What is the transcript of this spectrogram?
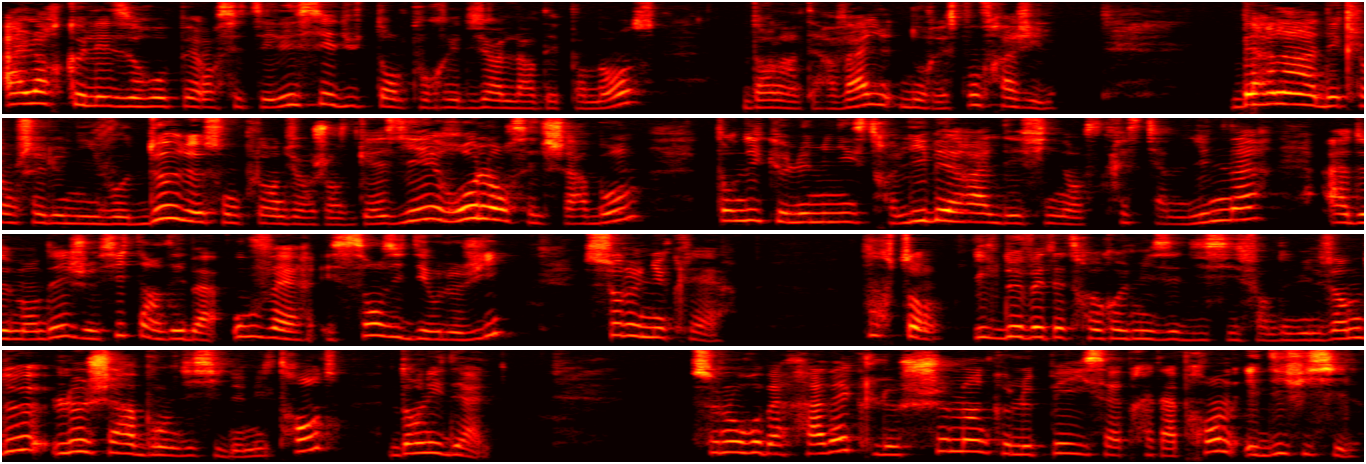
alors que les Européens s'étaient laissé du temps pour réduire leur dépendance. Dans l'intervalle, nous restons fragiles. Berlin a déclenché le niveau 2 de son plan d'urgence gazier, relancé le charbon, tandis que le ministre libéral des Finances, Christian Lindner, a demandé, je cite, un débat ouvert et sans idéologie sur le nucléaire. Pourtant, il devait être remisé d'ici fin 2022, le charbon d'ici 2030, dans l'idéal. Selon Robert Habeck, le chemin que le pays s'apprête à prendre est difficile.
